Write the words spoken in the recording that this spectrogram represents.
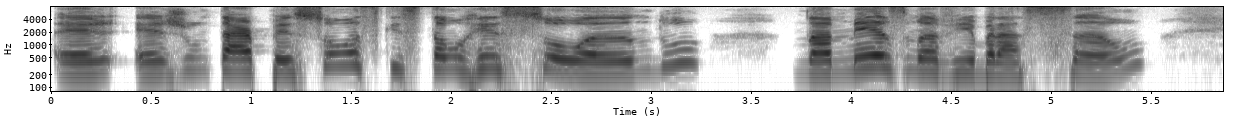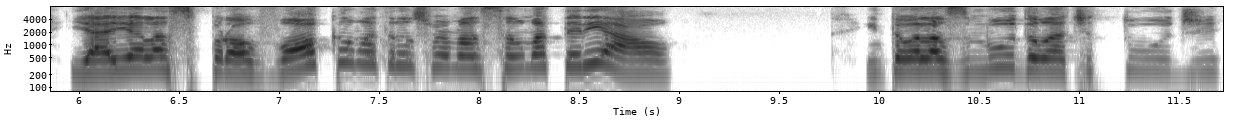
é, é juntar pessoas que estão ressoando na mesma vibração, e aí elas provocam uma transformação material. Então elas mudam a atitude,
